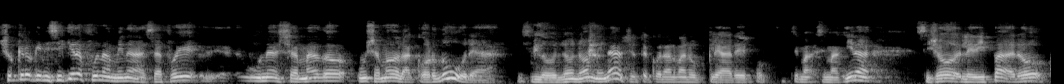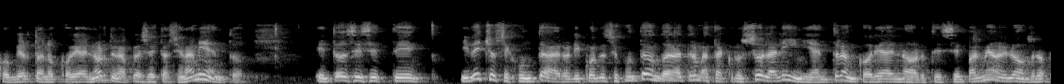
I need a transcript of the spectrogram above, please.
Yo creo que ni siquiera fue una amenaza, fue una llamado, un llamado a la cordura, diciendo, no, no amenace usted con armas nucleares. ¿Se imagina si yo le disparo, convierto a Corea del Norte en una playa de estacionamiento. Entonces, este, y de hecho se juntaron, y cuando se juntaron, Donald Trump hasta cruzó la línea, entró en Corea del Norte, se palmearon el hombro,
